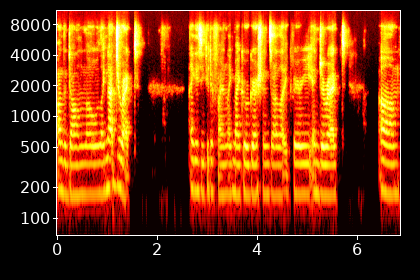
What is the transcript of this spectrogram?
on the down low, like not direct. I guess you could define like microaggressions are like very indirect, um,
